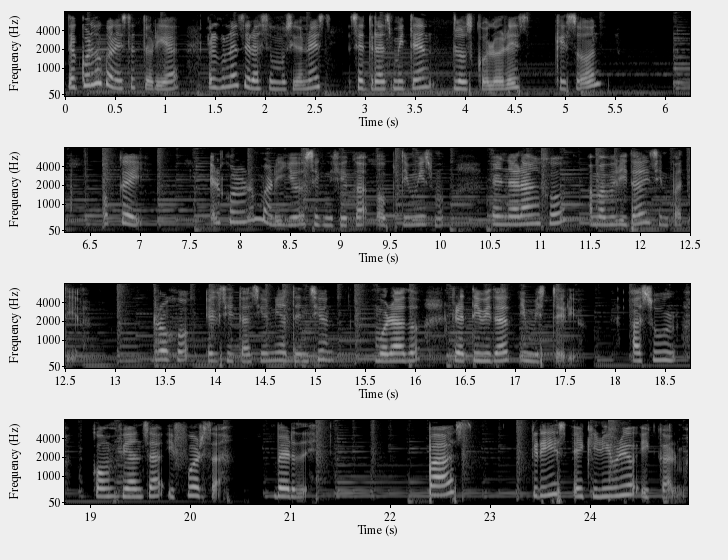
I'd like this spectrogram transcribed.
De acuerdo con esta teoría, algunas de las emociones se transmiten los colores que son El color amarillo significa optimismo, el naranjo, amabilidad y simpatía, rojo, excitación y atención, morado, creatividad y misterio, azul, confianza y fuerza, verde, paz, gris, equilibrio y calma.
